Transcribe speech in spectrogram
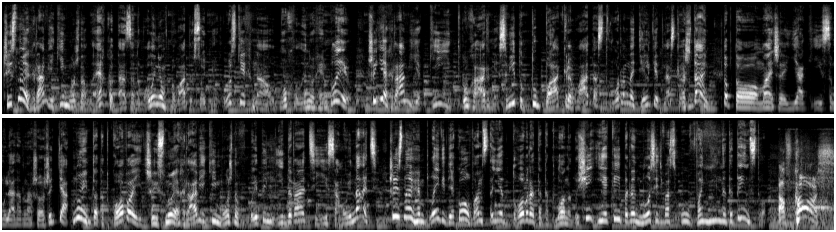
Чи існує гра, в якій можна легко та з задоволенням вбивати сотню русських на одну хвилину геймплею? Чи є гра, в якій друга армія світу тупа, крива та створена тільки для страждань? Тобто майже як і симулятор нашого життя. Ну і додатково, чи існує гра, в якій можна вбити лідера цієї самої нації? Чи існує геймплей, від якого вам стає добре та тепло на душі, і який переносить вас у ванільне дитинство? Of course!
